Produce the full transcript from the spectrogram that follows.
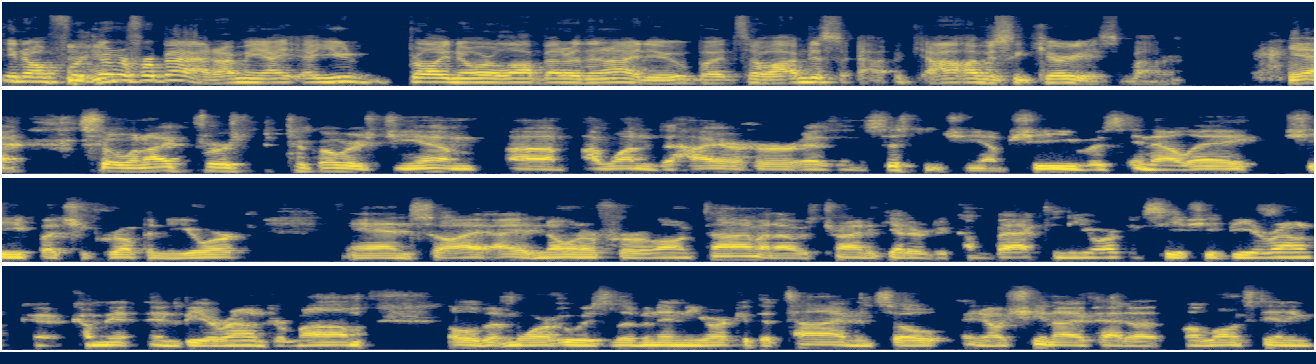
you know for mm-hmm. good or for bad? I mean, I, you probably know her a lot better than I do, but so I'm just uh, obviously curious about her. Yeah. So when I first took over as GM, uh, I wanted to hire her as an assistant GM. She was in LA, she but she grew up in New York, and so I, I, had known her for a long time, and I was trying to get her to come back to New York and see if she'd be around, uh, come in and be around her mom a little bit more, who was living in New York at the time. And so, you know, she and I have had a, a longstanding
